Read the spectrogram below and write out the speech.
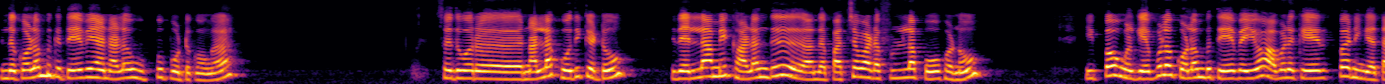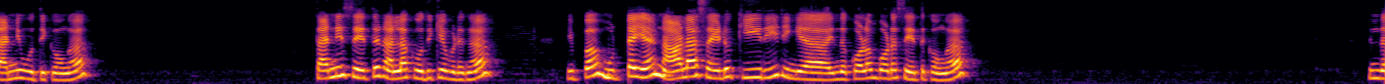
இந்த குழம்புக்கு தேவையான அளவு உப்பு போட்டுக்கோங்க. ஸோ இது ஒரு நல்லா கொதிக்கட்டும். இது எல்லாமே கலந்து அந்த பச்சை வடை ஃபுல்லாக போகணும். இப்போ உங்களுக்கு எவ்வளோ குழம்பு தேவையோ அவளுக்கு ஏற்ப நீங்கள் தண்ணி ஊற்றிக்கோங்க தண்ணி சேர்த்து நல்லா கொதிக்க விடுங்க. இப்போ முட்டையை நாலா சைடும் கீறி நீங்கள் இந்த குழம்போட சேர்த்துக்கோங்க. இந்த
